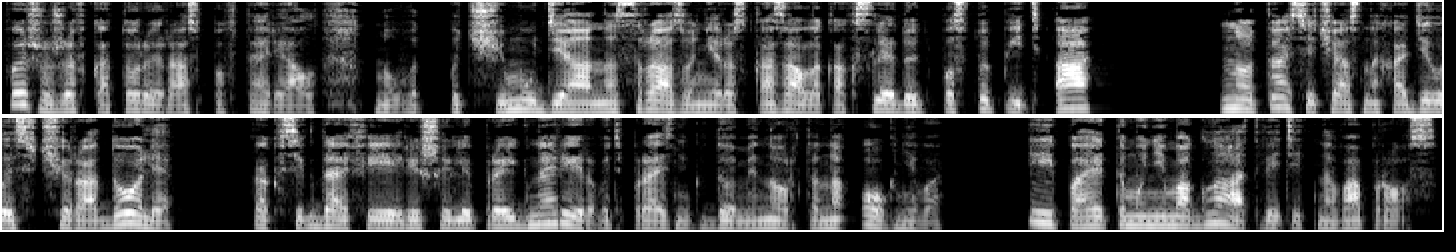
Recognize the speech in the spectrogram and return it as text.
Фэш уже в который раз повторял, ну вот почему Диана сразу не рассказала, как следует поступить, а? Но та сейчас находилась в Чародоле, как всегда феи решили проигнорировать праздник в доме Нортона Огнева, и поэтому не могла ответить на вопрос.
